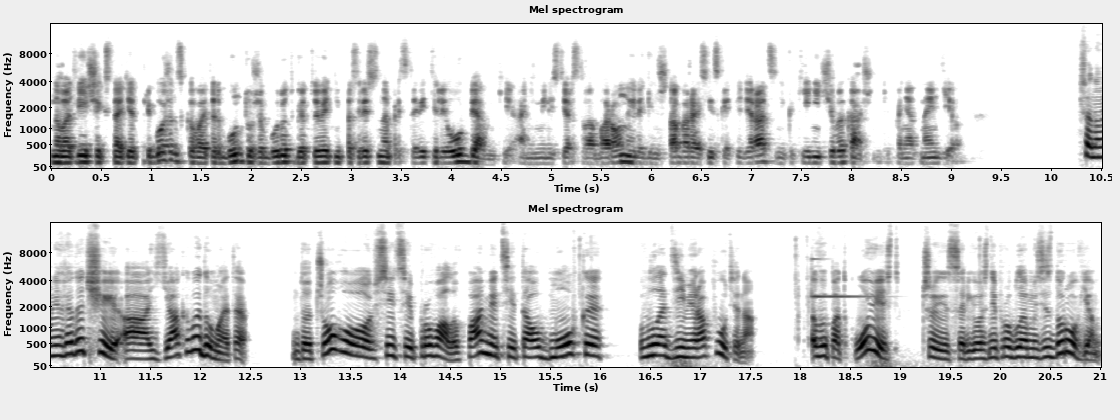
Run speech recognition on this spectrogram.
Но в отличие, кстати, от Пригожинского, этот бунт уже будут готовить непосредственно представители Лубянки, а не Министерства обороны или Генштаба Российской Федерации, никакие не ЧВКшники, понятное дело. Шановні глядачі, а як ви думаєте, до чого всі ці провали в пам'яті та обмовки Владіміра Путіна? Випадковість чи серйозні проблеми зі здоров'ям?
